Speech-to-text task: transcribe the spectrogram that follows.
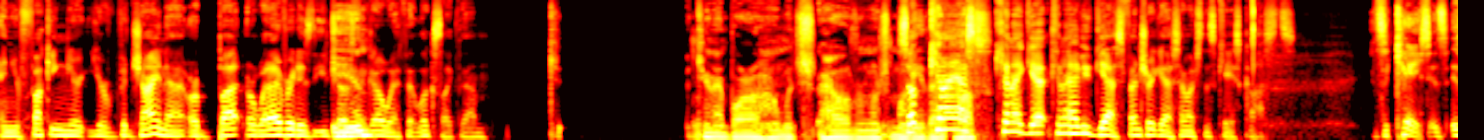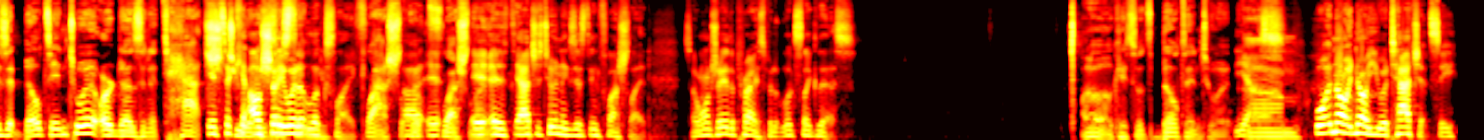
And you're fucking your, your vagina or butt or whatever it is that you chose Ian? to go with that looks like them. Can I borrow how much, however much money so that can I costs? ask? Can I get? Can I have you guess? Venture a guess how much this case costs. It's a case. Is, is it built into it or does it attach? It's a. to Ca- I'll show you what it looks like. Flash, Uh, it, flashlight. It, it attaches to an existing flashlight. So I won't show you the price, but it looks like this. oh, okay. So it's built into it. Yes. Um, well, no, no. You attach it. See.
